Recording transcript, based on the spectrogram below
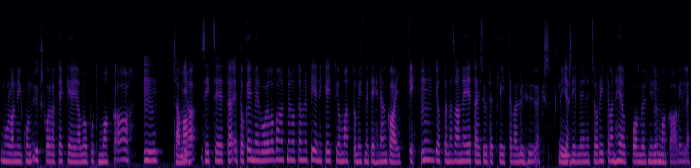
mulla on niin kuin yksi koira tekee ja loput makaa. mm, sama. Ja sitten se, että, että okei, meillä voi olla vaan, että meillä on tämmöinen pieni keittiömatto, missä me tehdään kaikki, Mm. jotta mä saan ne etäisyydet riittävän lyhyeksi. Niin. Ja silleen, että se on riittävän helppoa myös niille mm. makaaville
